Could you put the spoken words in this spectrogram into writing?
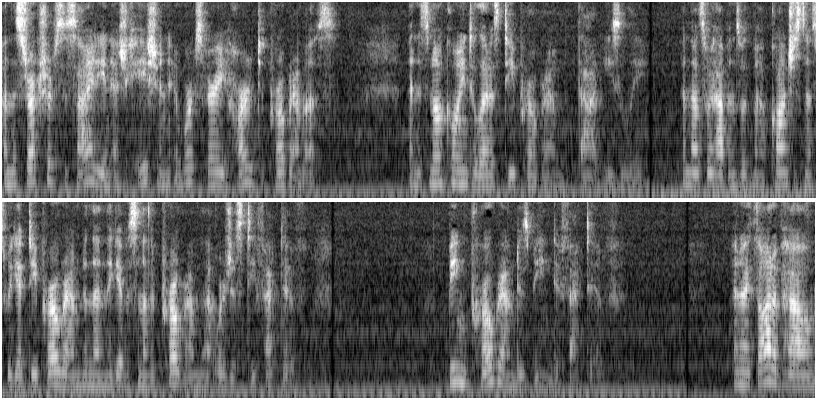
And the structure of society and education, it works very hard to program us. And it's not going to let us deprogram that easily. And that's what happens with map consciousness. We get deprogrammed, and then they give us another program that we're just defective. Being programmed is being defective. And I thought of how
